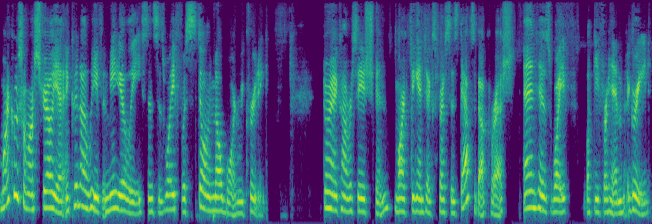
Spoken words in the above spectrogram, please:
Mark was from Australia and could not leave immediately since his wife was still in Melbourne recruiting. During a conversation, Mark began to express his doubts about Koresh, and his wife, lucky for him, agreed.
